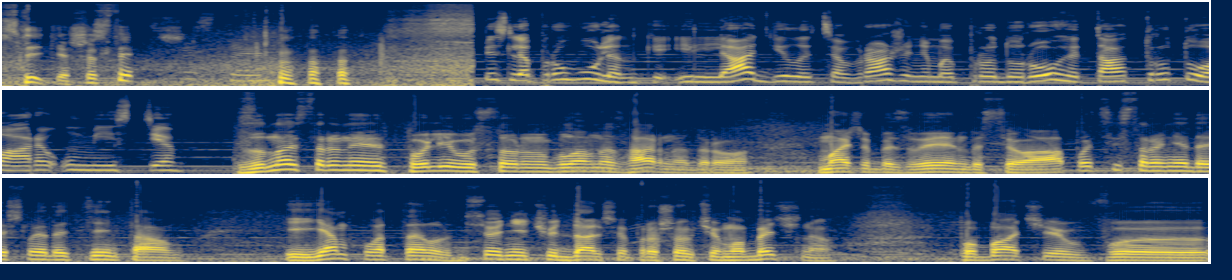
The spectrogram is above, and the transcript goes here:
скільки? Шести? Шести. Після прогулянки Ілля ділиться враженнями про дороги та тротуари у місті. З одної сторони, по ліву сторону була в нас гарна дорога, майже без вин, без цього. А по цій стороні, де йшли до тінь, там і ям хватало. Сьогодні чуть далі пройшов, чим обично. Побачив е,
